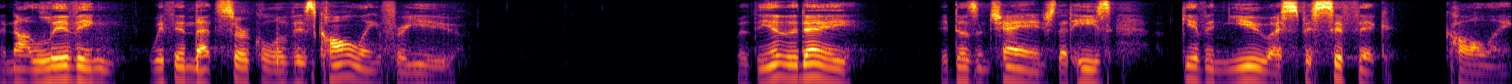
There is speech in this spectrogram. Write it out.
and not living within that circle of His calling for you. But at the end of the day, it doesn't change that He's given you a specific calling.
